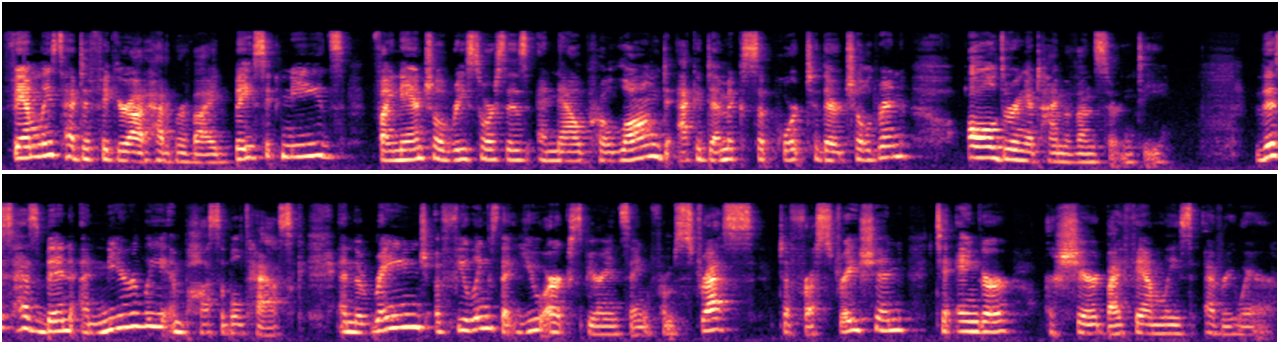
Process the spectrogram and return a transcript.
Families had to figure out how to provide basic needs, financial resources, and now prolonged academic support to their children, all during a time of uncertainty. This has been a nearly impossible task, and the range of feelings that you are experiencing from stress to frustration to anger are shared by families everywhere.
